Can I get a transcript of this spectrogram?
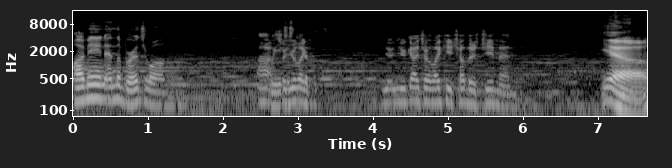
I mean, in the bridge one. Ah, we so just you're like, you, you guys are like each other's G-men. Yeah.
